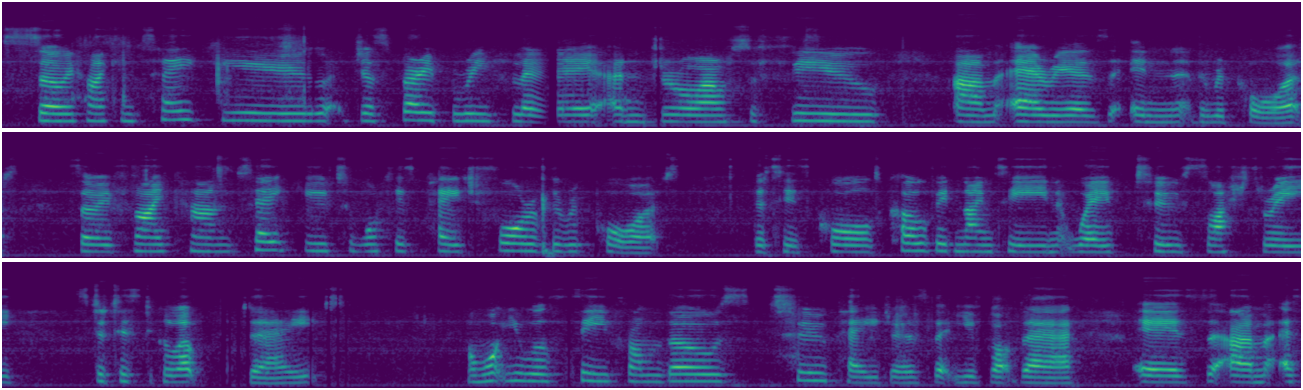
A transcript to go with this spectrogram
So if I can take you just very briefly and draw out a few um, areas in the report. So if I can take you to what is page four of the report that is called COVID-19 Wave 2 slash 3 Statistical Update. And what you will see from those two pages that you've got there is um, a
